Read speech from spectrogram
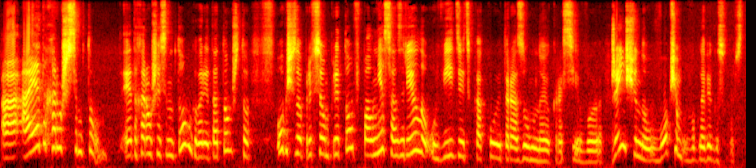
А, а это хороший симптом. Это хороший симптом говорит о том, что общество при всем при том вполне созрело увидеть какую-то разумную, красивую женщину, в общем, во главе государства.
